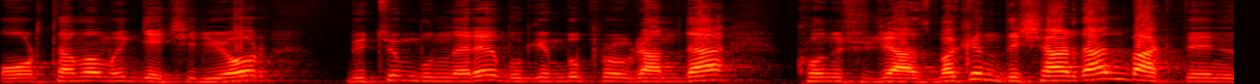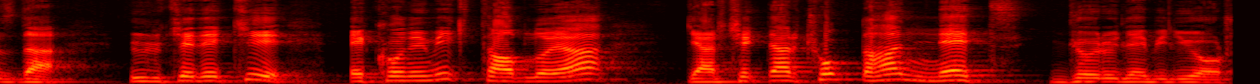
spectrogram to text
ortama mı geçiliyor? Bütün bunları bugün bu programda konuşacağız. Bakın dışarıdan baktığınızda ülkedeki ekonomik tabloya gerçekler çok daha net görülebiliyor.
